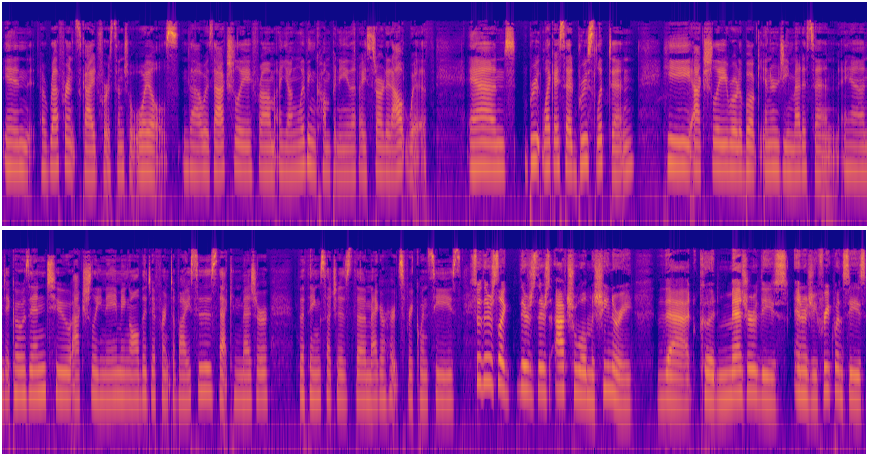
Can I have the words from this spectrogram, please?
in a reference guide for essential oils that was actually from a Young Living company that I started out with. And like I said, Bruce Lipton, he actually wrote a book, Energy Medicine, and it goes into actually naming all the different devices that can measure the things such as the megahertz frequencies. So there's like there's there's actual machinery that could measure these energy frequencies.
